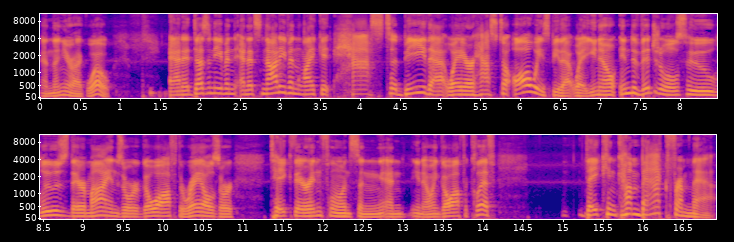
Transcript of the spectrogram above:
And then you're like, whoa. And it doesn't even, and it's not even like it has to be that way or has to always be that way. You know, individuals who lose their minds or go off the rails or take their influence and, and you know, and go off a cliff, they can come back from that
